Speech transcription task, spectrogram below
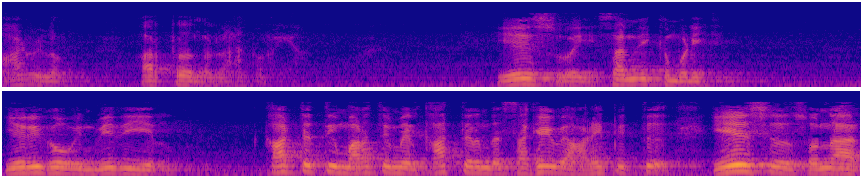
வாழ்விலும் அற்புதங்கள் நடக்கும் ஐயா. இயேசுவை சந்திக்கும்படி எரிகோவின் வீதியில் காட்டுத்தி மரத்து மேல் காத்திருந்த சகைவை அழைப்பித்து இயேசு சொன்னார்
